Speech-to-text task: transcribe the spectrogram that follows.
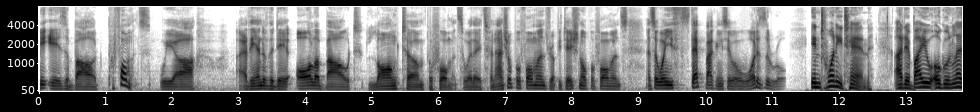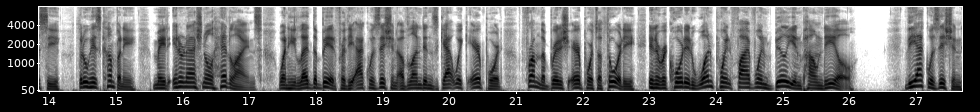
It is about performance. We are at the end of the day, all about long term performance, whether it's financial performance, reputational performance. And so when you step back and you say, well, what is the role? In 2010, Adebayo Ogunlesi, through his company, made international headlines when he led the bid for the acquisition of London's Gatwick Airport from the British Airports Authority in a recorded £1.51 billion deal. The acquisition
